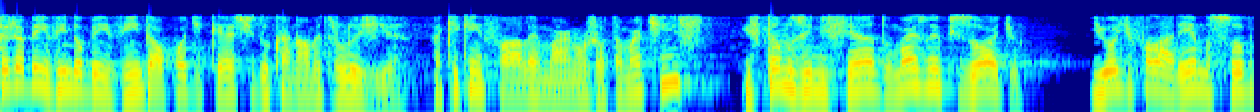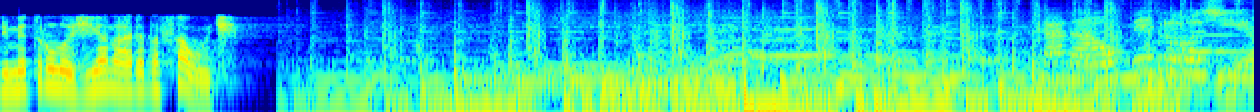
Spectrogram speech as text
Seja bem-vindo ou bem-vinda ao podcast do canal Metrologia. Aqui quem fala é Marlon J. Martins. Estamos iniciando mais um episódio e hoje falaremos sobre metrologia na área da saúde. Canal Metrologia,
